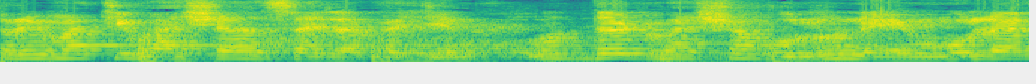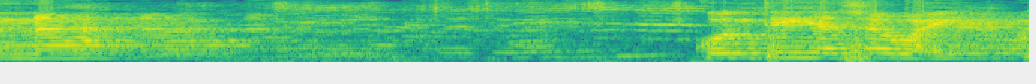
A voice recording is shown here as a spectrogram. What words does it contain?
प्रेमाची भाषा असायला पाहिजे. उद्धट भाषा बोलू नये. मुलांना कोणत्याही अशा वाईट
